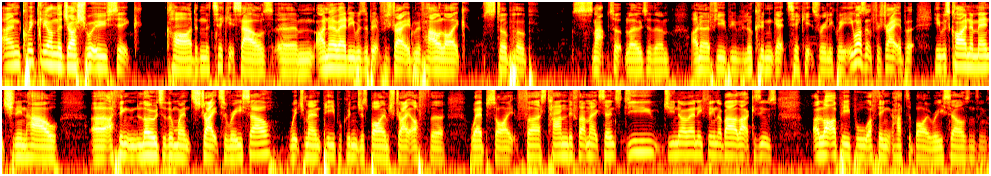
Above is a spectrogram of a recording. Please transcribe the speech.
And quickly on the Joshua Usyk card and the ticket sales, um, I know Eddie was a bit frustrated with how like StubHub snapped up loads of them. I know a few people who couldn't get tickets really quick. He wasn't frustrated, but he was kind of mentioning how Uh, I think loads of them went straight to resale, which meant people couldn't just buy them straight off the website first hand, if that makes sense. Do you do you know anything about that? Because it was a lot of people I think had to buy resales and things.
